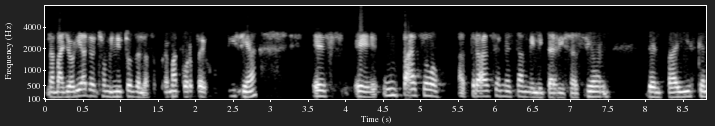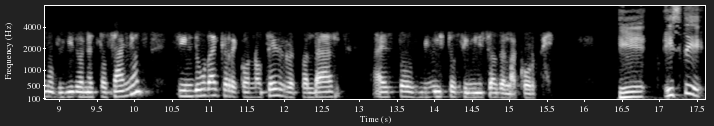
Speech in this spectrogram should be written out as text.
la mayoría de ocho ministros de la Suprema Corte de Justicia. Es eh, un paso atrás en esta militarización del país que hemos vivido en estos años. Sin duda hay que reconocer y respaldar a estos ministros y ministras de la Corte. Eh, este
